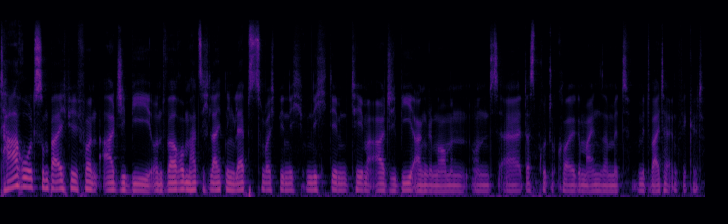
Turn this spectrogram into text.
Taro zum Beispiel von RGB und warum hat sich Lightning Labs zum Beispiel nicht, nicht dem Thema RGB angenommen und äh, das Protokoll gemeinsam mit, mit weiterentwickelt?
